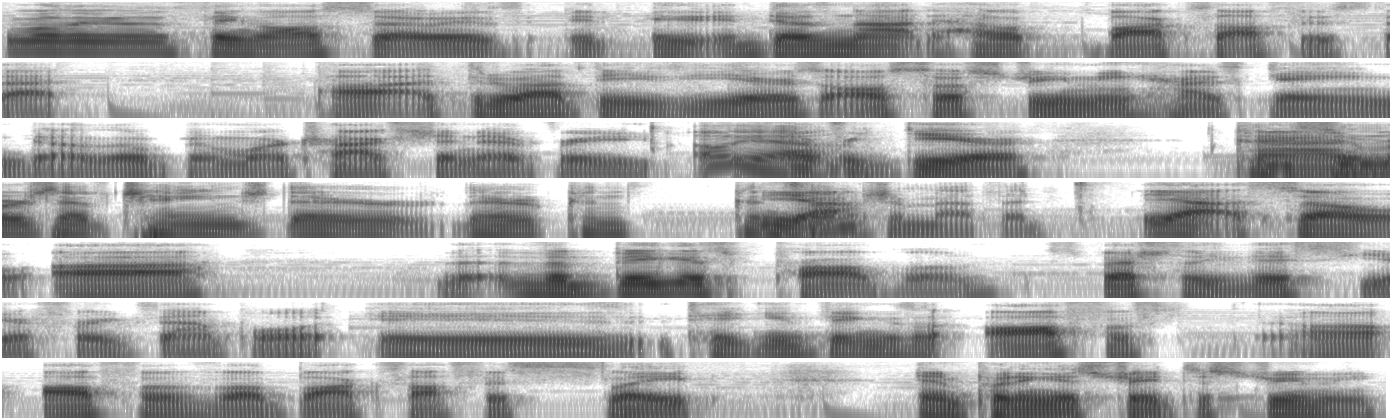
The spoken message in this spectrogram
Well, the other thing also is it, it does not help box office that uh, throughout these years, also streaming has gained a little bit more traction every oh yeah every year. Consumers and, have changed their their con- consumption yeah. method. Yeah, so uh, the, the biggest problem, especially this year, for example, is taking things off of uh, off of a box office slate and putting it straight to streaming.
